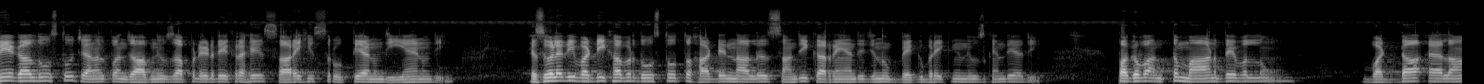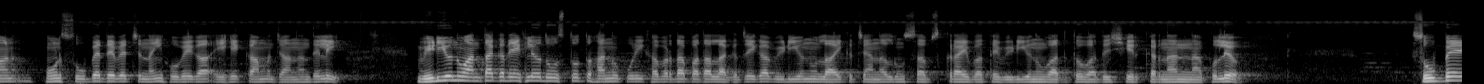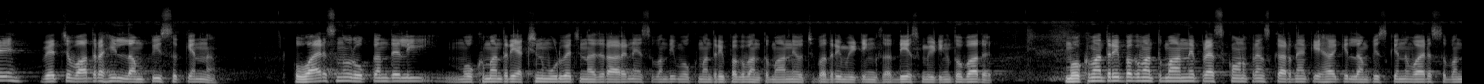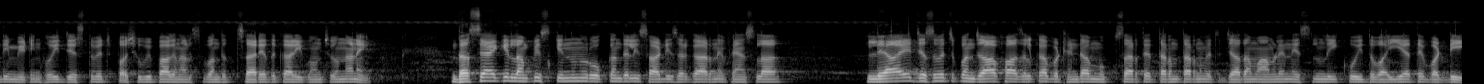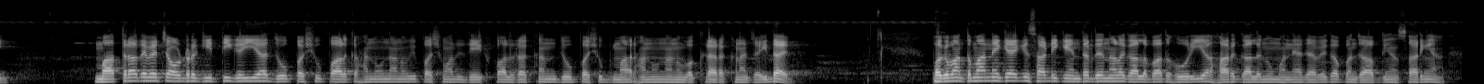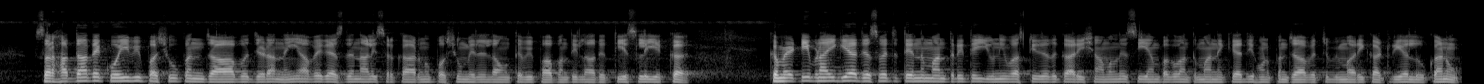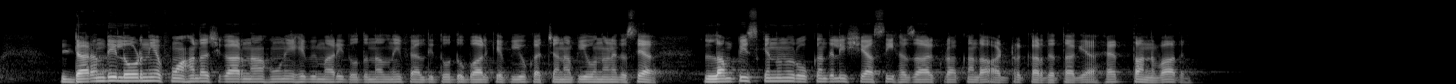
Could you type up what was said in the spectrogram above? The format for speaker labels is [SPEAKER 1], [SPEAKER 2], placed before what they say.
[SPEAKER 1] ਸ੍ਰੀ ਅਕਾਲ ਦੋਸਤੋ, channel Punjab news update ਦੇਖ ਰਹੇ ਸਾਰੇ ਹੀ ਸਰੋਤਿਆਂ ਨੂੰ ਜੀ ਆਇਆਂ ਨੂੰ ਜੀ। ਇਸ ਵੇਲੇ ਦੀ ਵੱਡੀ ਖਬਰ ਦੋਸਤੋ, ਤੁਹਾਡੇ ਨਾਲ ਸਾਂਝੀ ਕਰ ਰਹੇ ਹਾਂ ਜੀ, ਜਿਹਨੂੰ ਬਿਗ ਬ੍ਰੇਕਿੰਗ ਨਿਊਜ਼ ਕਹਿੰਦੇ ਆ ਜੀ। ਭਗਵੰਤ ਮਾਨ ਦੇ ਵੱਲੋਂ ਵੱਡਾ ਐਲਾਨ ਹੁਣ ਸੂਬੇ ਦੇ ਵਿੱਚ ਨਹੀਂ ਹੋਵੇਗਾ ਇਹ ਕੰਮ ਜਾਣਨ ਦੇ ਲਈ। ਵੀਡੀਓ ਨੂੰ ਅੰਤ ਤੱਕ ਦੇਖ ਲਿਓ ਦੋਸਤੋ, ਤੁਹਾਨੂੰ ਪੂਰੀ ਖਬਰ ਦਾ ਪਤਾ ਲੱਗ ਜਾਏਗਾ। ਵੀਡੀਓ ਨੂੰ ਲਾਈਕ ਚੈਨਲ ਨੂੰ ਸਬਸਕ੍ਰਾਈਬ ਅਤੇ ਵੀਡੀਓ ਨੂੰ ਵੱਧ ਤੋਂ ਵੱਧ ਸ਼ੇਅਰ ਕਰਨਾ ਨਾ ਭੁੱਲਿਓ। ਸੂਬੇ ਵਿੱਚ ਵੱਧ ਰਹੀ ਲੰਪੀ ਸਕਿਨ ਵਾਇਰਸ ਨੂੰ ਰੋਕਣ ਦੇ ਲਈ ਮੁੱਖ ਮੰਤਰੀ ਐਕਸ਼ਨ ਮੂਡ ਵਿੱਚ ਨਜ਼ਰ ਆ ਰਹੇ ਨੇ। ਇਸ ਸੰਬੰਧੀ ਮੁੱਖ ਮੰਤਰੀ ਭਗਵੰਤ ਮਾਨ ਨੇ ਉੱਚ ਪੱਧਰੀ ਮੀਟਿੰਗ ਸੱਦੀ ਇਸ ਮੀਟਿੰਗ ਤੋਂ ਬਾਅਦ ਮੁੱਖ ਮੰਤਰੀ ਭਗਵੰਤ ਮਾਨ ਨੇ ਪ੍ਰੈਸ ਕਾਨਫਰੰਸ ਕਰਦਿਆਂ ਕਿਹਾ ਕਿ ਲੰਪੀ ਸਕਿਨ ਵਾਇਰਸ ਸੰਬੰਧੀ ਮੀਟਿੰਗ ਹੋਈ, ਜਿਸ ਵਿੱਚ ਪਸ਼ੂ ਵਿਭਾਗ ਨਾਲ ਸੰਬੰਧਿਤ ਸਾਰੇ ਅਧਿਕਾਰੀ ਪਹੁੰਚੇ। ਉਹਨਾਂ ਨੇ ਦੱਸਿਆ ਹੈ ਕਿ ਲੰਪੀ ਸਕਿਨ ਨੂੰ ਰੋਕਣ ਦੇ ਲਈ ਸਾਡੀ ਸਰਕਾਰ ਨੇ ਫੈਸਲਾ ਲਿਆ ਹੈ ਜਿਸ ਵਿੱਚ ਪੰਜਾਬ, ਫਾਜ਼ਿਲਕਾ, ਬਠਿੰਡਾ, ਮੁਕਤਸਰ ਤੇ ਤਰਨਤਾਰਨ ਵਿੱਚ ਜ਼ਿਆਦਾ ਮਾਮਲੇ ਨੇ। ਇਸ ਲਈ ਕੋਈ ਦਵਾਈ ਹੈ ਤੇ ਵੱਡੀ ਮਾਤਰਾ ਦੇ ਵਿੱਚ ਆਰਡਰ ਕੀਤੀ ਗਈ ਆ, ਜੋ ਪਸ਼ੂ ਪਾਲਕ ਹਨ, ਉਹਨਾਂ ਨੂੰ ਵੀ ਪਸ਼ੂਆਂ ਦੀ ਦੇਖਭਾਲ ਰੱਖਣ, ਜੋ ਪਸ਼ੂ ਬਿਮਾਰ ਹਨ, ਉਹਨਾਂ ਨੂੰ ਵੱਖਰਾ ਰੱਖਣਾ ਚਾਹੀਦਾ ਹੈ। ਭਗਵੰਤ ਮਾਨ ਨੇ ਕਿਹਾ ਕਿ ਸਾਡੀ ਕੇਂਦਰ ਦੇ ਨਾਲ ਗੱਲਬਾਤ ਹੋ ਰਹੀ ਆ, ਹਰ ਗੱਲ ਨੂੰ ਮੰਨਿਆ ਜਾਵੇਗਾ ਪੰਜਾਬ ਦੀਆਂ ਸਾਰੀਆਂ ਸਰਹੱਦਾਂ ਤੇ ਕੋਈ ਵੀ ਪਸ਼ੂ ਪੰਜਾਬ ਜਿਹੜਾ ਨਹੀਂ ਆਵੇਗਾ, ਇਸ ਦੇ ਨਾਲ ਹੀ ਸਰਕਾਰ ਨੂੰ ਪਸ਼ੂ ਮੇਲੇ ਲਾਉਣ ਤੇ ਵੀ ਪਾਬੰਦੀ ਲਾ ਦਿੱਤੀ, ਇਸ ਲਈ ਇੱਕ ਕਮੇਟੀ ਬਣਾਈ ਗਿਆ ਜਿਸ ਵਿੱਚ ਤਿੰਨ ਮੰਤਰੀ ਤੇ ਯੂਨੀਵਰਸਿਟੀ ਦੇ ਅਧਿਕਾਰੀ ਸ਼ਾਮਲ ਨੇ। ਸੀਐਮ ਭਗਵੰਤ ਮਾਨ ਨੇ ਕਿਹਾ ਜੀ, ਹੁਣ ਪੰਜਾਬ ਵਿੱਚ ਬਿਮਾਰੀ ਘਟ ਰਹੀ ਹੈ ਲੋਕਾਂ ਨੂੰ ਡਰਨ ਦੀ ਲੋੜ ਨਹੀਂ, ਅਫਵਾਹਾਂ ਦਾ ਸ਼ਿਕਾਰ ਨਾ ਹੋਣ, ਇਹ ਬਿਮਾਰੀ ਦੁੱਧ ਨਾਲ ਨਹੀਂ ਫੈਲਦੀ, ਦੁੱਧ ਉਬਾਲ ਕੇ ਪੀਓ, ਕੱਚਾ ਨਾ ਪੀਓ, ਉਹਨਾਂ ਨੇ ਦੱਸਿਆ। ਲੰਪੀ ਸਕਿਨ ਨੂੰ ਰੋਕਣ ਦੇ ਲਈ 86000 ਖੁਰਾਕਾਂ ਦਾ ਆਰਡਰ ਕਰ ਦਿੱਤਾ ਗਿਆ ਹੈ। ਧੰਨਵਾਦ।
